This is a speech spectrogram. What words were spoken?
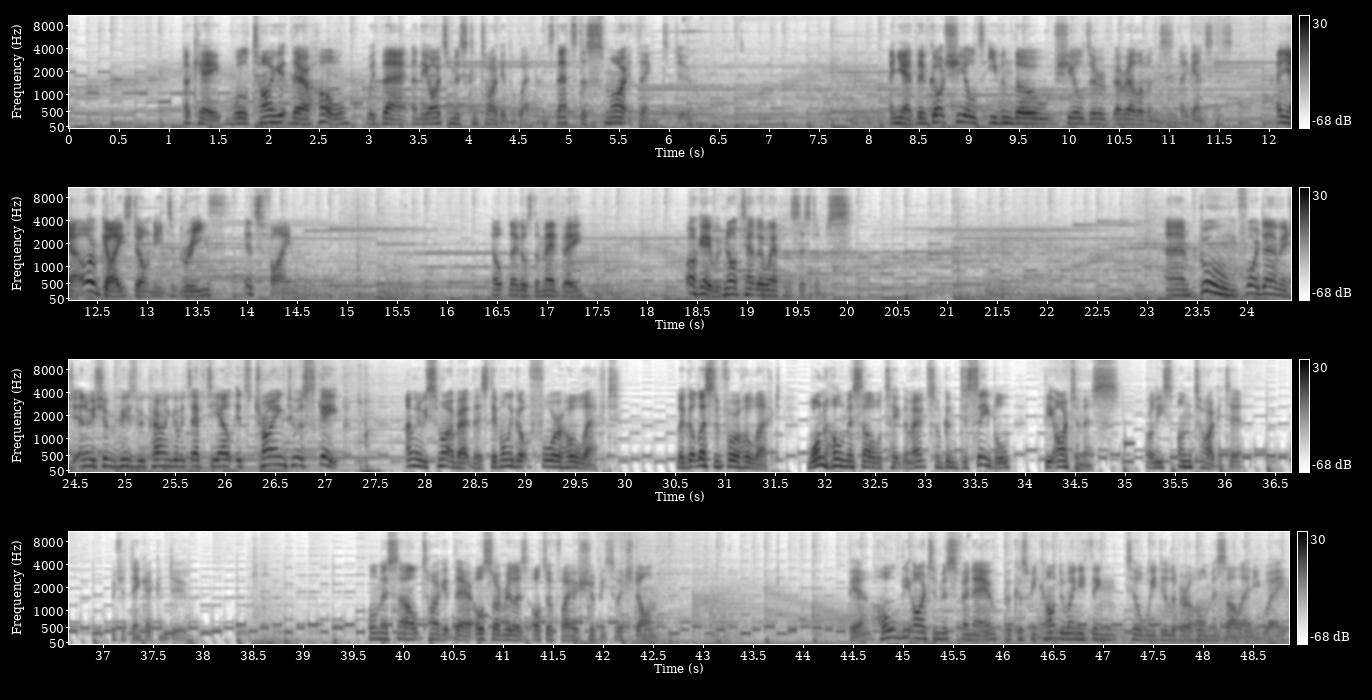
okay, we'll target their hull with that, and the Artemis can target the weapons. That's the smart thing to do. And yeah, they've got shields, even though shields are irrelevant against us. And yeah, our guys don't need to breathe. It's fine. Oh, there goes the med bay. Okay, we've knocked out their weapon systems. And boom, 4 damage. The enemy ship appears to be powering up its FTL. It's trying to escape. I'm going to be smart about this. They've only got 4 hull left. They've got less than 4 hull left. One hull missile will take them out, so I'm going to disable the Artemis. Or at least untarget it. Which I think I can do. Hull missile, target there. Also, I realize auto fire should be switched on. But yeah, hold the Artemis for now, because we can't do anything till we deliver a hull missile anyway.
